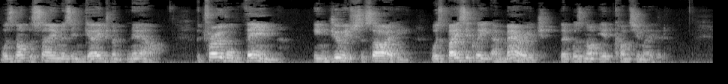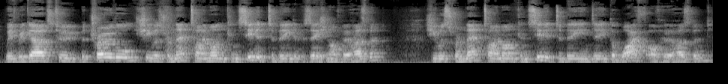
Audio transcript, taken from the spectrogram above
was not the same as engagement now. Betrothal then in Jewish society was basically a marriage that was not yet consummated. With regards to betrothal, she was from that time on considered to be the possession of her husband. She was from that time on considered to be indeed the wife of her husband.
